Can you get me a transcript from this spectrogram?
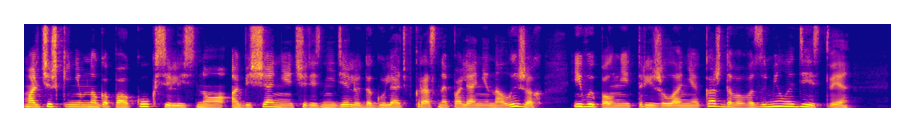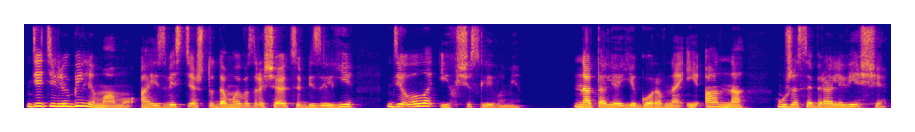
Мальчишки немного покуксились, но обещание через неделю догулять в Красной Поляне на лыжах и выполнить три желания каждого возымело действие. Дети любили маму, а известие, что домой возвращаются без Ильи, делало их счастливыми. Наталья Егоровна и Анна уже собирали вещи.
